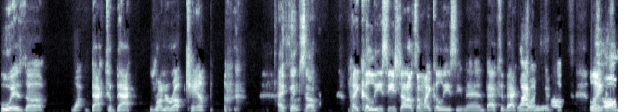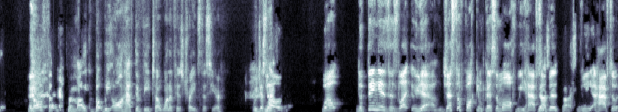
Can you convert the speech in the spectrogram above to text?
who is uh, what back to back runner up champ. I think so. Mike Khaleesi. Shout out to Mike Khaleesi, man. Back to back runner up. Like we all, no offense to Mike, but we all have to veto one of his trades this year. We just have No. Well, the thing is, is like, yeah, just to fucking piss him off, we have just to. because. We have to.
